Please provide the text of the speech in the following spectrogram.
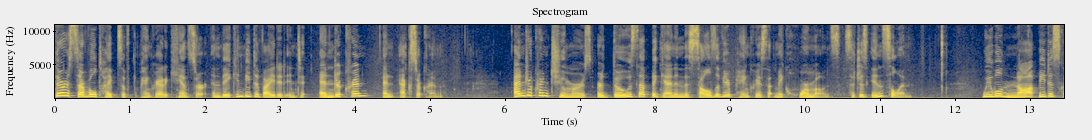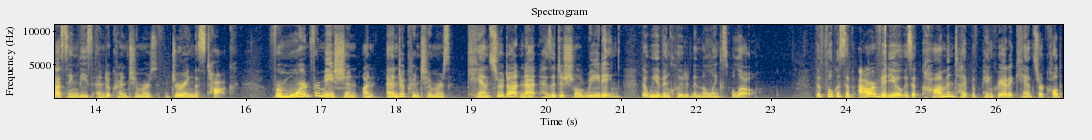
There are several types of pancreatic cancer, and they can be divided into endocrine and exocrine. Endocrine tumors are those that begin in the cells of your pancreas that make hormones, such as insulin. We will not be discussing these endocrine tumors during this talk. For more information on endocrine tumors, cancer.net has additional reading that we have included in the links below. The focus of our video is a common type of pancreatic cancer called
